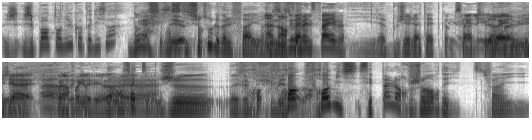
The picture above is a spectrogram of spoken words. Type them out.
j'ai pas entendu quand t'as dit ça Non, c'est- surtout level 5. Non, mais en fait, Level 5. il a bougé la tête comme ça, tu l'as ouais, pas vu. Déjà, et- la Ah, première fois, il avait. Bah, oh en fait, je veut Fro-. From, ils- c'est pas leur genre d'édite. Enfin, ils,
